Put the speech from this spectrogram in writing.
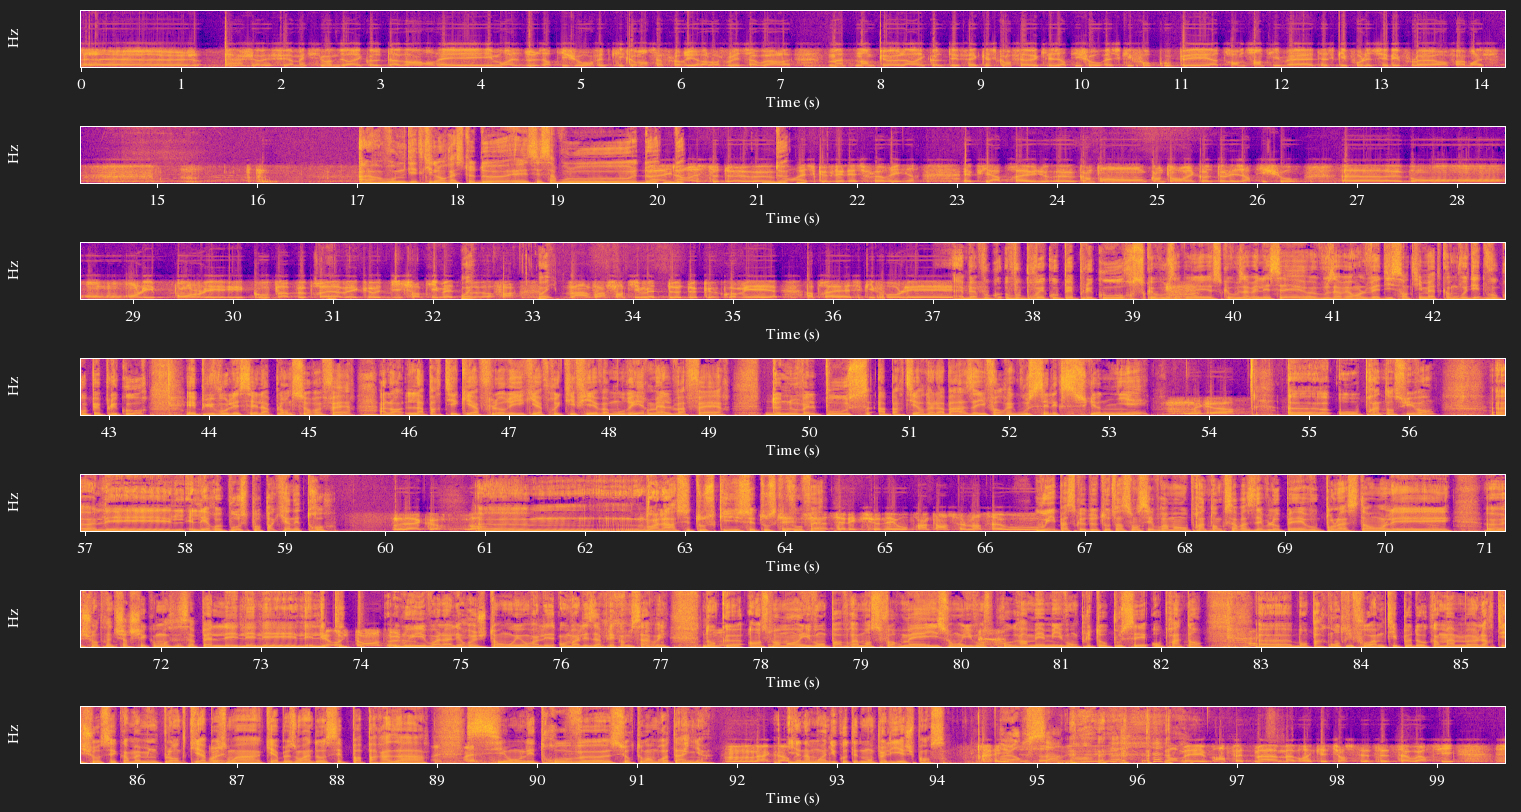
euh, j'avais fait un maximum de récolte avant et il me reste deux artichauts en fait qui commencent à fleurir. Alors je voulais savoir, là, maintenant que la récolte est faite, qu'est-ce qu'on fait avec les artichauts? Est-ce qu'il faut couper à 30 cm Est-ce qu'il faut laisser les fleurs? Enfin bref. Alors, vous me dites qu'il en reste deux, et c'est ça, vous... Deux, Bah, il deux- en reste deux. Euh, bon, Est-ce que je les laisse fleurir Et puis après, une- euh, quand on quand on récolte les artichauts, euh, bon, on, on- on les on les coupe à peu près avec euh, 10 cm, enfin 20 20 cm de, de queue, quoi. Mais après, est-ce qu'il faut les Eh ben vous, vous pouvez couper plus court ce que vous avez ce que vous avez laissé. Euh, Vous avez enlevé 10 cm comme vous dites. Vous coupez plus court et puis vous laissez la plante se refaire. Alors la partie qui a fleuri, qui a fructifié va mourir, mais elle va faire de nouvelles pousses à partir de la base. Et il faudrait que vous sélectionniez. Euh, au printemps suivant, euh, les les repousses pour pas qu'il y en ait trop. D'accord. Euh, voilà, c'est tout ce qui c'est tout ce qu'il faut faire. sélectionner au printemps seulement ça ou? Oui, parce que de toute façon, c'est vraiment au printemps que ça va se développer. Vous, pour l'instant, les, euh, je suis en train de chercher comment ça s'appelle, les les les les, les Oui, voilà, les rejetons. Oui, on va les on va les appeler comme ça. Oui. Donc, euh, en ce moment, ils vont pas vraiment se former. Ils sont ils vont se programmer, mais ils vont plutôt pousser au printemps. Euh, bon, par contre, il faut un petit peu d'eau quand même. L'artichaut, c'est quand même une plante qui a besoin qui a besoin d'eau. C'est pas par hasard si on les trouve euh, surtout en Bretagne. Il y en a moins du côté de Montpellier, je pense. Alors ça, hein. non mais en fait ma, ma vraie question c'était de savoir si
